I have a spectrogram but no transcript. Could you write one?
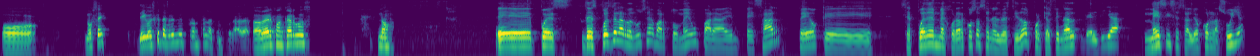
O no sé. Digo, es que también es muy pronto en la temporada. A ver, Juan Carlos. No. Eh, pues después de la renuncia de Bartomeu, para empezar, veo que se pueden mejorar cosas en el vestidor, porque al final del día Messi se salió con la suya.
